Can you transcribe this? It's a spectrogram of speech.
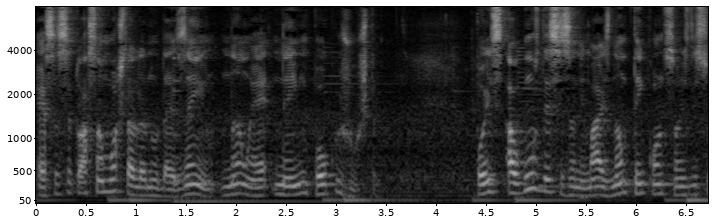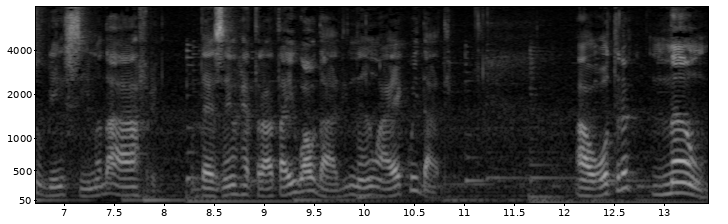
Essa situação mostrada no desenho não é nem um pouco justa, pois alguns desses animais não têm condições de subir em cima da árvore. O desenho retrata a igualdade, não a equidade. A outra, não,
